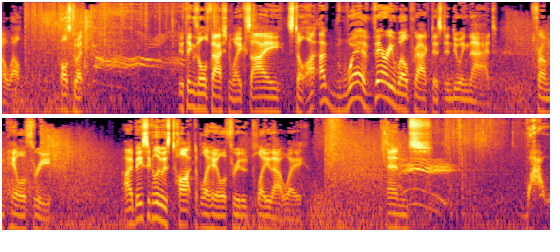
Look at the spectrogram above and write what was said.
Oh well. Falls to it do things old-fashioned way, because I still, I, am very well practiced in doing that from Halo 3. I basically was taught to play Halo 3 to play that way. And... Wow.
